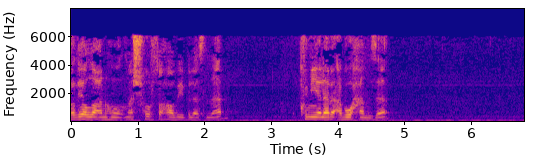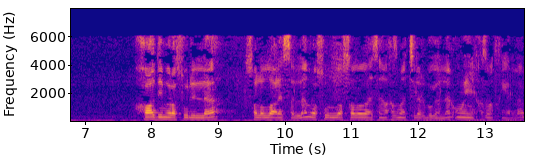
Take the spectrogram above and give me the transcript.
roziyallohu anhu mashhur sahobiy bilasizlar kunyalari abu hamza xodimi rasulilloh sollallohu alayhi vasallam rasululloh sollallohu alayhi vasallam xizmatchilari bo'lganlar o'n yil xizmat qilganlar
